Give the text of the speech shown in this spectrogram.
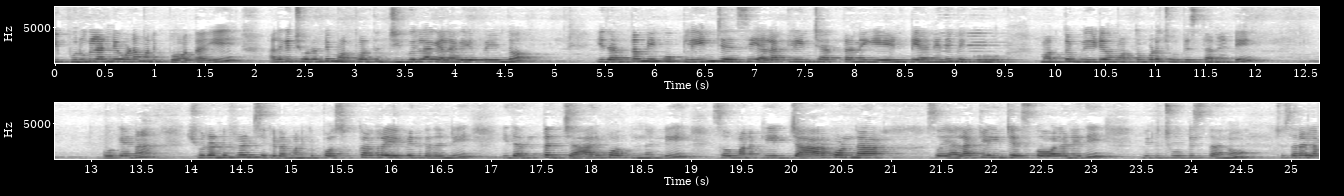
ఈ పురుగులన్నీ కూడా మనకి పోతాయి. అలాగే చూడండి మొత్తం అంతా జిగురులాగా ఎలాగైపోయిందో. ఇదంతా మీకు క్లీన్ చేసి ఎలా క్లీన్ చేస్తాను ఏంటి అనేది మీకు మొత్తం వీడియో మొత్తం కూడా చూపిస్తానండి. ఓకేనా? చూడండి ఫ్రెండ్స్ ఇక్కడ మనకి పసుపు కలర్ అయిపోయింది కదండి. ఇదంతా జారిపోతుందండి. సో మనకి జారకుండా సో ఎలా క్లీన్ చేసుకోవాలనేది మీకు చూపిస్తాను. చూసారా ఇలా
